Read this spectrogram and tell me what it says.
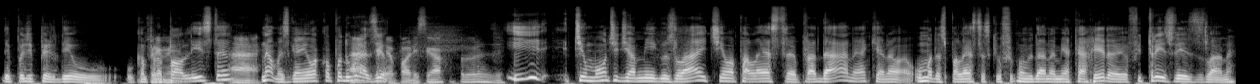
Depois de perder o, o Campeonato. Paulista. É. Não, mas ganhou a Copa do é, Brasil. Ganhou o Paulista e ganhou a Copa do Brasil. E tinha um monte de amigos lá e tinha uma palestra para dar, né? Que era uma das palestras que eu fui convidado na minha carreira. Eu fui três vezes lá, né?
